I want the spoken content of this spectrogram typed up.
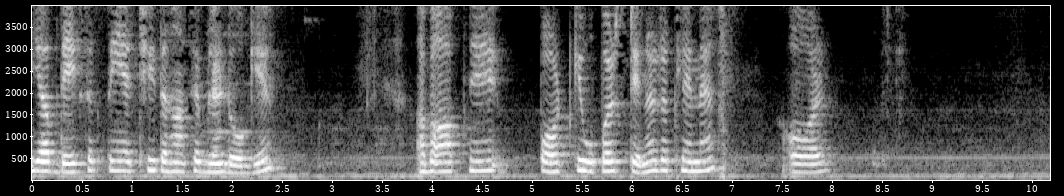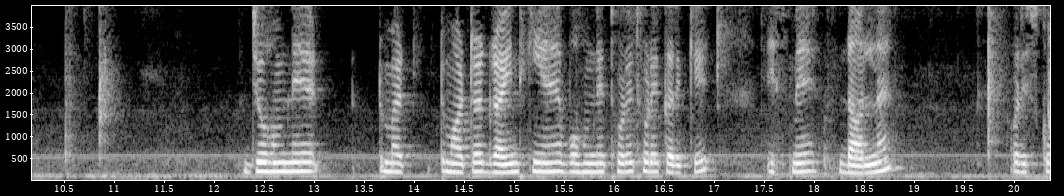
ये आप देख सकते हैं, अच्छी तरह से ब्लेंड हो गया। अब आपने पॉट के ऊपर स्टेनर रख लेना है और जो हमने टमाटर ग्राइंड किए हैं, वो हमने थोड़े थोड़े करके इसमें डालना है और इसको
